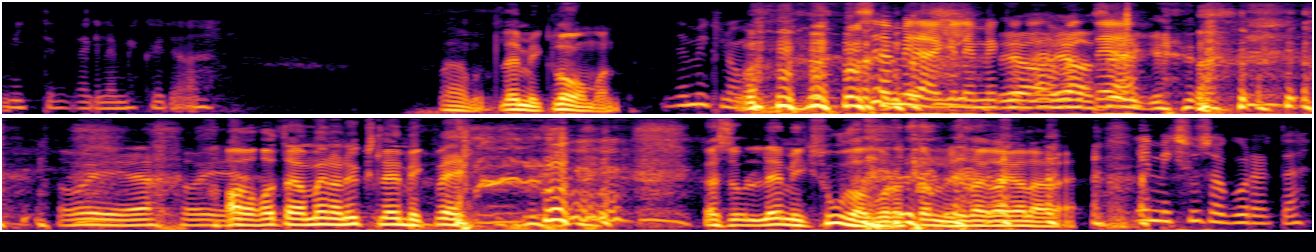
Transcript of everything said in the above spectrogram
mitte midagi lemmikuid ei ole. vähemalt lemmikloom on. lemmikloom, see on midagi lemmikut ja, ja vähemalt jah. oi jah, oi jah. oota, aga meil on üks lemmik veel. kas sul lemmik suusakurat on või seda ka ei ole või? lemmiksuusakurrt või?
